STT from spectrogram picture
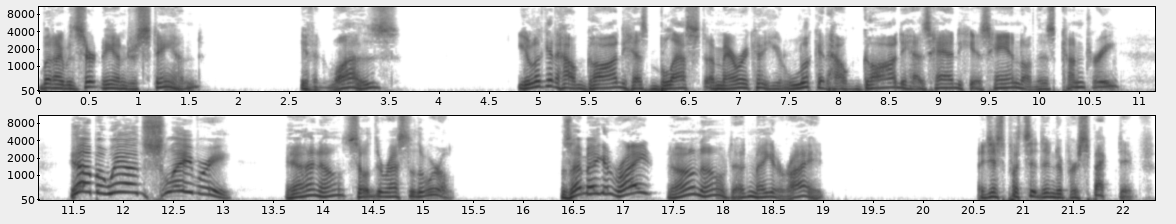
But I would certainly understand if it was. You look at how God has blessed America. You look at how God has had his hand on this country. Yeah, but we had slavery. Yeah, I know. So did the rest of the world. Does that make it right? No, no, it doesn't make it right. It just puts it into perspective.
